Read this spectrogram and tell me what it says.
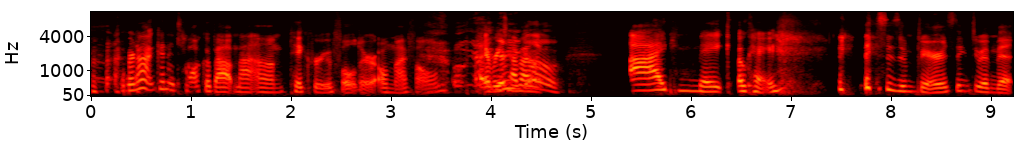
We're not gonna talk about my um Picrew folder on my phone. Every time I, go. I make okay. this is embarrassing to admit.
